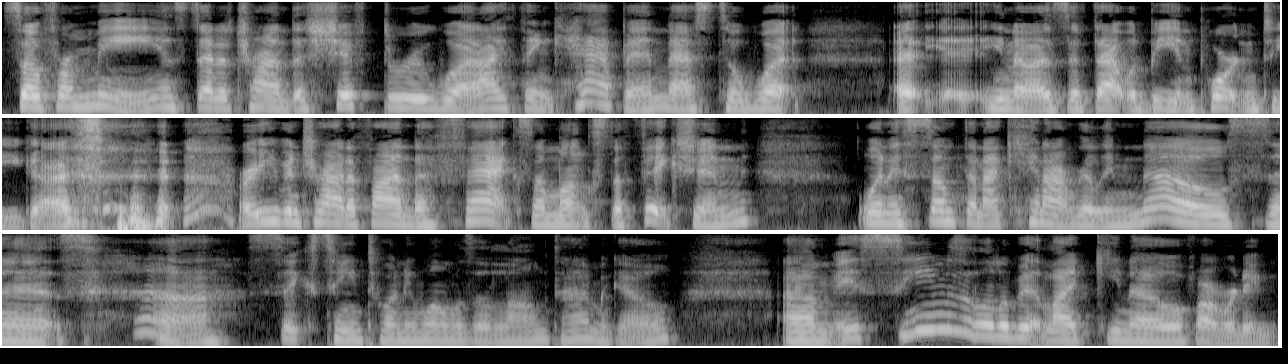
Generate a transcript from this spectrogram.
So for me, instead of trying to shift through what I think happened as to what uh, you know, as if that would be important to you guys, or even try to find the facts amongst the fiction when it's something I cannot really know since, huh, 1621 was a long time ago. Um, it seems a little bit like, you know, if I were to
